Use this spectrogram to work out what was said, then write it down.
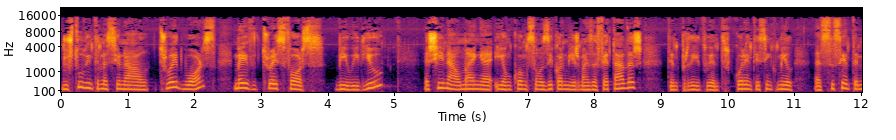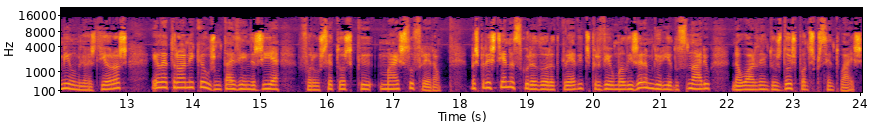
no estudo internacional Trade Wars, Made Trace Force Be With You, a China, a Alemanha e Hong Kong são as economias mais afetadas, tendo perdido entre 45 mil a 60 mil milhões de euros. A eletrónica, os metais e a energia foram os setores que mais sofreram. Mas para este ano, a seguradora de créditos prevê uma ligeira melhoria do cenário na ordem dos dois pontos percentuais.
